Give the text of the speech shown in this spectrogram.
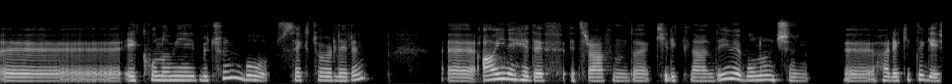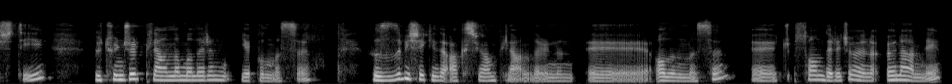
e, ekonomi, bütün bu sektörlerin e, aynı hedef etrafında kilitlendiği ve bunun için e, harekete geçtiği bütüncül planlamaların yapılması, hızlı bir şekilde aksiyon planlarının e, alınması e, son derece öne önemli.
